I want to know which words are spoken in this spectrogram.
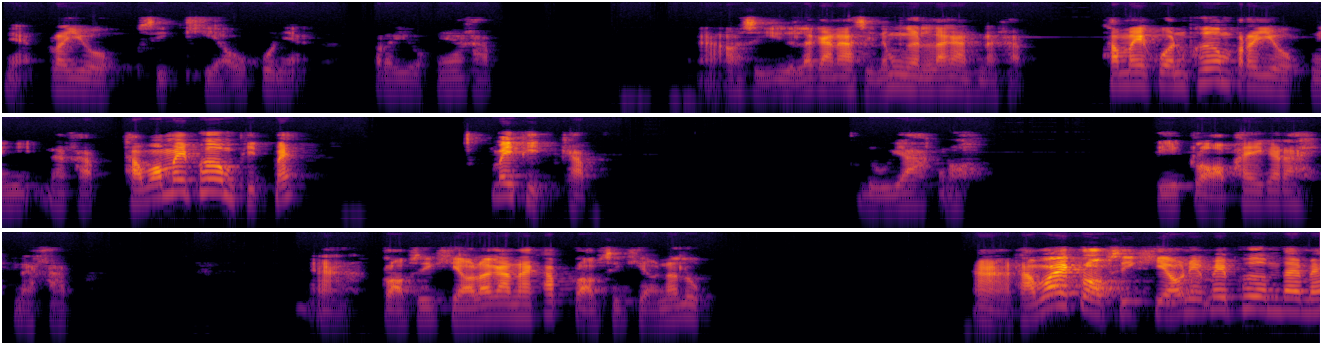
เนี่ยประโยคสีเขียวคุณเนี่ยประโยคนี้ครับ เอาสีอื่นแล้วกันเอาสีน้ำเงินแล้วกันนะครับ ทำไมควรเพิ่มประโยคนี้นะครับ ถามว่าไม่เพิ่มผิดไหม ไม่ผิดครับ ดูยากเนาะ ตีกรอบให้ก็ได้นะครับ อ่า กรอบสีเขียวแล้วกันนะครับ กรอบสีเขียวนะลูก อ่า ถามว่ากรอบสีเขียวเนี่ยไม่เพิ่มได้ไหม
